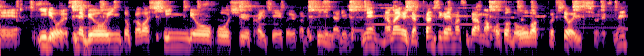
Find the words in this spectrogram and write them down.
えー医療ですね、病院とかは診療報酬改定という形になりますね。名前が若干違いますが、まあ、ほとんど大枠としては一緒ですね。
